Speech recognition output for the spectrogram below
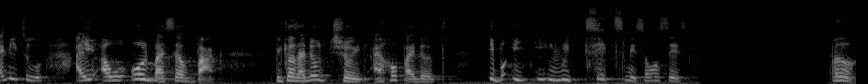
I need to. I, I will hold myself back because I don't show it. I hope I don't. It, it, it irritates me. Someone says, "Oh,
